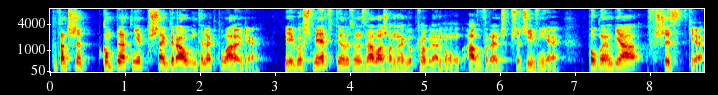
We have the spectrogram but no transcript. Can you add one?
to znaczy, że kompletnie przegrał intelektualnie. Jego śmierć nie rozwiązała żadnego problemu, a wręcz przeciwnie, pogłębia wszystkie.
